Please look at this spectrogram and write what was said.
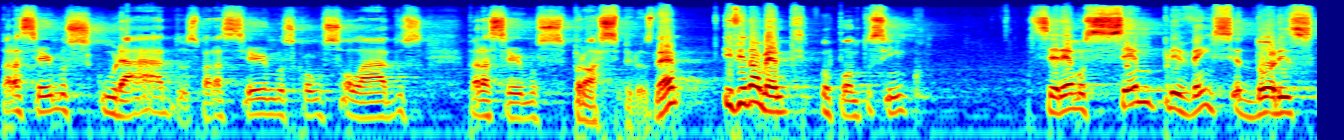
para sermos curados, para sermos consolados, para sermos prósperos, né? E finalmente, o ponto 5, seremos sempre vencedores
